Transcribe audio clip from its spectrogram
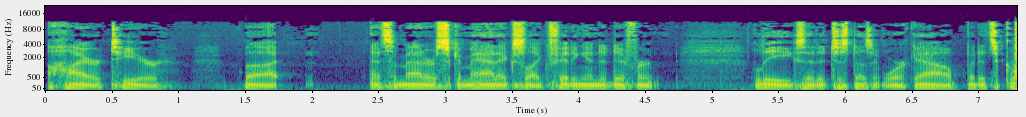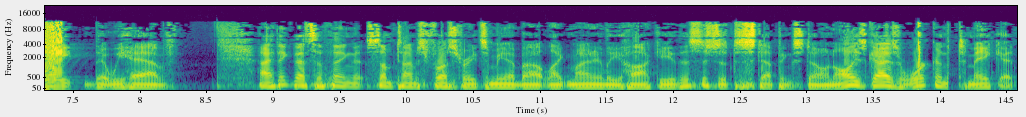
a higher tier, but it's a matter of schematics, like fitting into different leagues, that it just doesn't work out. But it's great that we have. I think that's the thing that sometimes frustrates me about like minor league hockey. This is just a stepping stone. All these guys are working to make it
